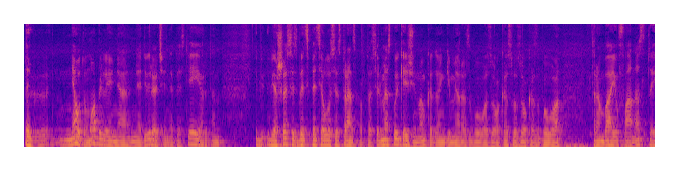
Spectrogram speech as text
Taip. Ne automobiliai, ne, ne dviračiai, ne pestėjai ar ten viešasis, bet specialusis transportas. Ir mes puikiai žinom, kadangi meras buvo Zokas, o Zokas buvo tramvajų fanas, tai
